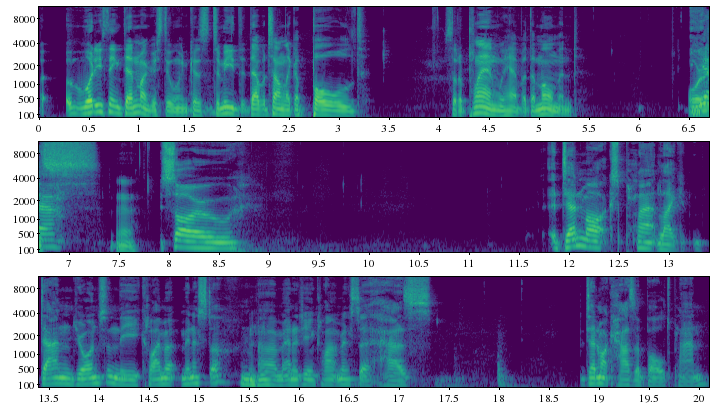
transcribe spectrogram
Uh, What do you think Denmark is doing? Because to me, th- that would sound like a bold sort of plan we have at the moment. Or Yeah. yeah. So Denmark's plan, like Dan Jørgensen, the climate minister, um, energy and climate minister, has Denmark has a bold plan.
